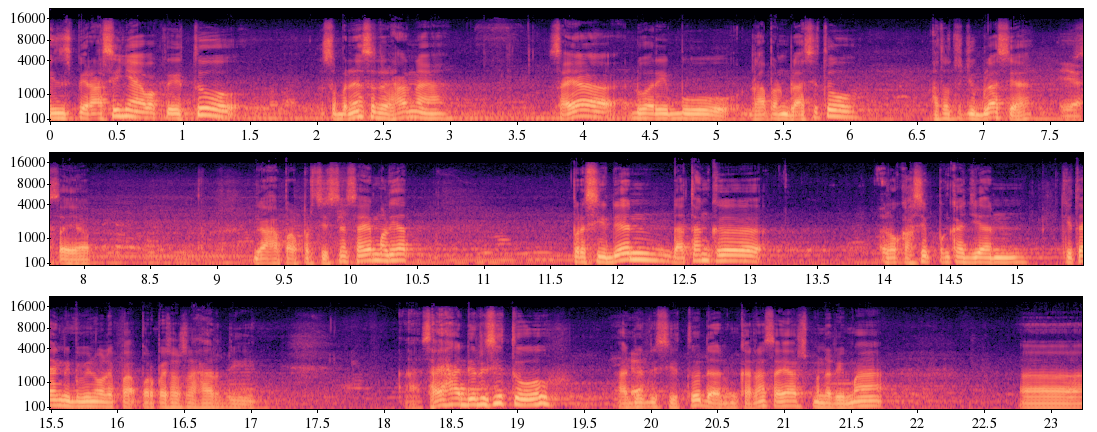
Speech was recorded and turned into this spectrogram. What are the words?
inspirasinya waktu itu sebenarnya sederhana saya 2018 itu atau 17 ya, iya. saya nggak hafal persisnya. Saya melihat presiden datang ke lokasi pengkajian kita yang dipimpin oleh Pak Profesor Sahardi. Nah, saya hadir di situ, hadir iya. di situ dan karena saya harus menerima uh,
